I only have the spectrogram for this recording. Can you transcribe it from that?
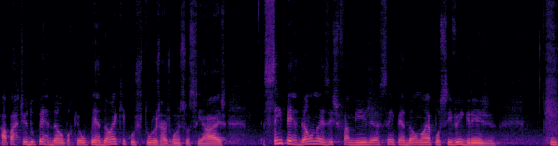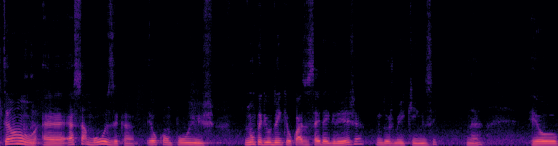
a partir do perdão, porque o perdão é que costura os rasgões sociais. Sem perdão não existe família, sem perdão não é possível igreja. Então, é, essa música eu compus num período em que eu quase saí da igreja, em 2015, né? Eu,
